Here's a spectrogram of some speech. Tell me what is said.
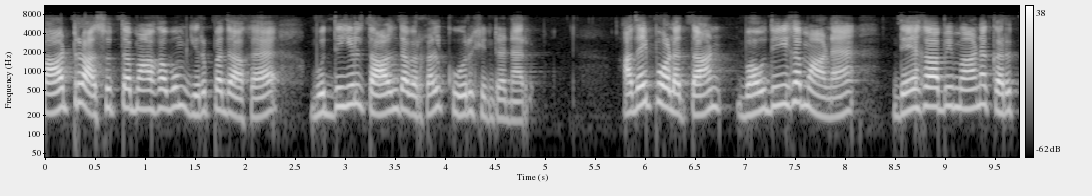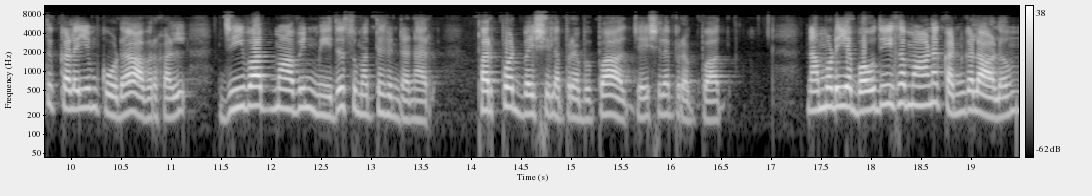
காற்று அசுத்தமாகவும் இருப்பதாக புத்தியில் தாழ்ந்தவர்கள் கூறுகின்றனர். அதை போலத்தான் பௌதீகமான தேகாபிமான கருத்துக்களையும் கூட அவர்கள் ஜீவாத்மாவின் மீது சுமத்துகின்றனர். பர்பட் பை ஷில பிரபுபாத் ஜெய்ஷில பிரபுபாத். நம்முடைய பௌதீகமான கண்களாலும்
